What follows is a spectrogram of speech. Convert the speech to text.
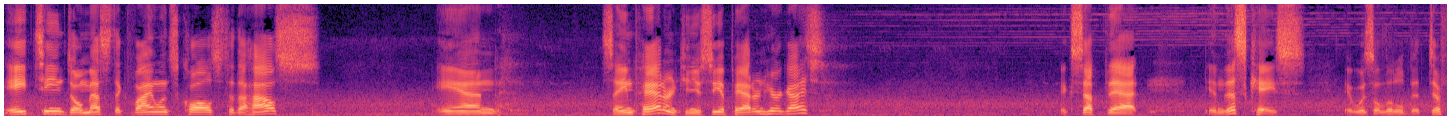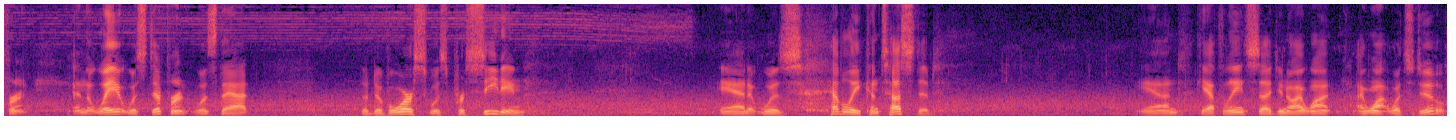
18 domestic violence calls to the house, and same pattern. Can you see a pattern here, guys? Except that in this case, it was a little bit different. And the way it was different was that the divorce was proceeding and it was heavily contested. And Kathleen said, you know, I want, I want what's due.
